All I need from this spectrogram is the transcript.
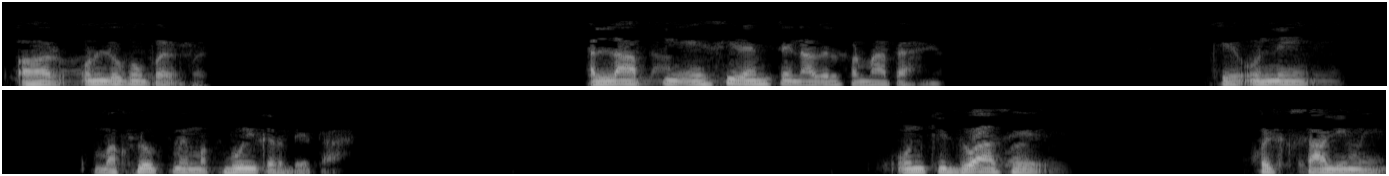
اور ان لوگوں پر اللہ اپنی ایسی رحمتیں نازل فرماتا ہے کہ انہیں مخلوق میں مقبول کر دیتا ہے۔ ان کی دعا سے خشک سالی میں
